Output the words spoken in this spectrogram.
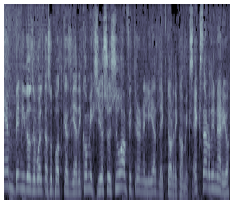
Bienvenidos de vuelta a su podcast Día de Cómics. Yo soy su anfitrión Elías, lector de cómics extraordinario,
